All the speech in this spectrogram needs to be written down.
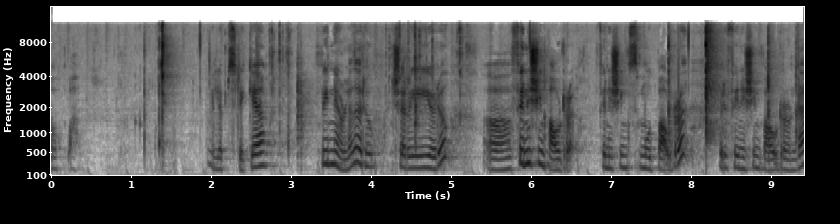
ഓ വാ. ലിപ്സ്റ്റിക്ക് പിന്നെ ഉള്ളത് ഒരു ചെറിയൊരു finishing powder finishing smooth powder ഒരു ഫിനിഷിംഗ് പൗഡർ ഉണ്ട്.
